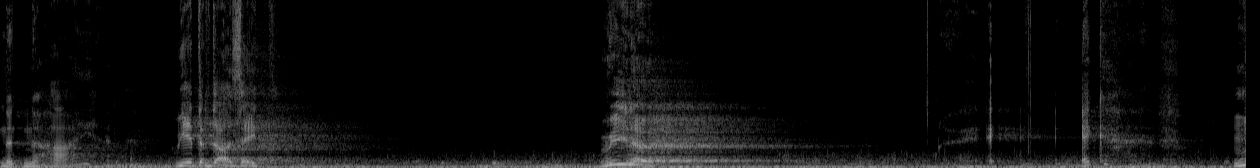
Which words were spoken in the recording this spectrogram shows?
Een een haai? Wie het er daar zit? Wie nu? Ik?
